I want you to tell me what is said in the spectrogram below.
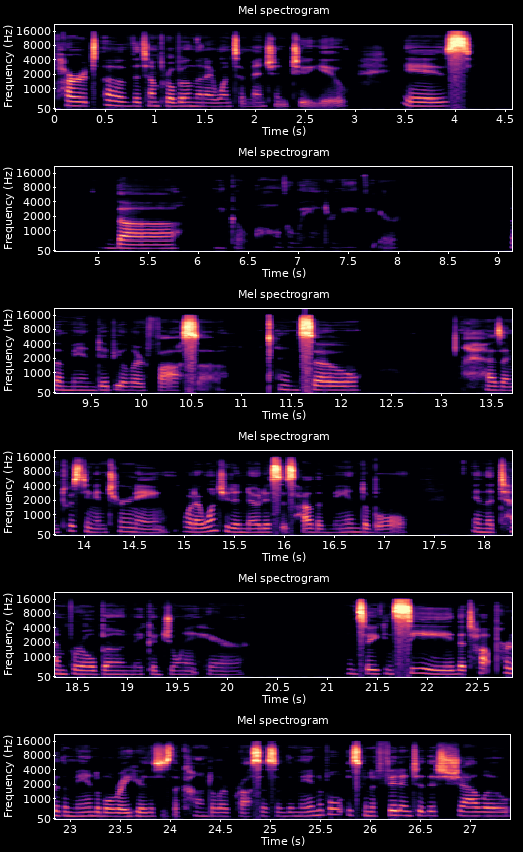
part of the temporal bone that I want to mention to you is the, let me go all the way underneath here, the mandibular fossa. And so as I'm twisting and turning, what I want you to notice is how the mandible and the temporal bone make a joint here. And so you can see the top part of the mandible right here, this is the condylar process of the mandible, is going to fit into this shallow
